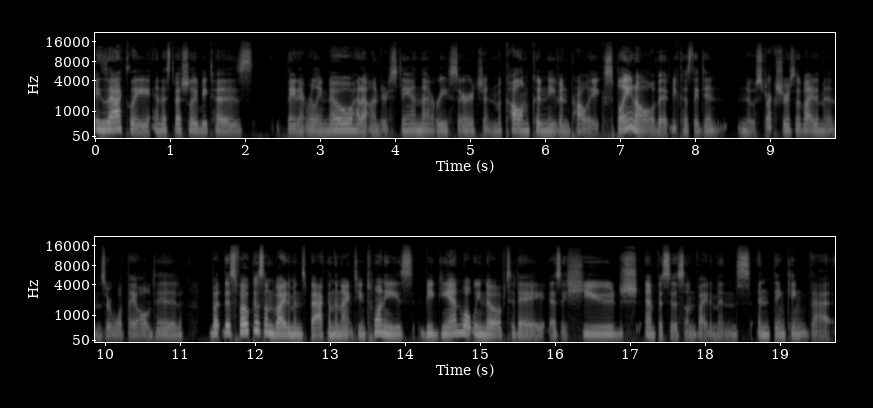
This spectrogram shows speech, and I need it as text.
Exactly. And especially because they didn't really know how to understand that research. And McCollum couldn't even probably explain all of it because they didn't know structures of vitamins or what they all did. But this focus on vitamins back in the 1920s began what we know of today as a huge emphasis on vitamins and thinking that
